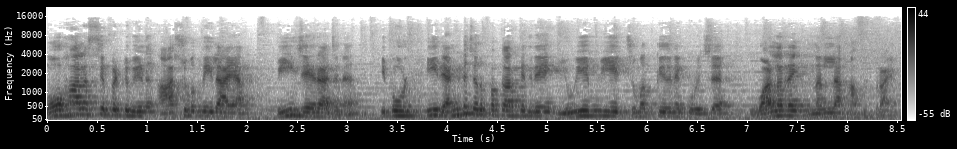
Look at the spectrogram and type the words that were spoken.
മോഹാലസ്യപ്പെട്ടു വീണ് ആശുപത്രിയിലായ പി ജയരാജന് ഇപ്പോൾ ഈ രണ്ട് ചെറുപ്പക്കാർക്കെതിരെ യു എ പി എ ചുമത്തിയതിനെ കുറിച്ച് വളരെ നല്ല അഭിപ്രായം.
